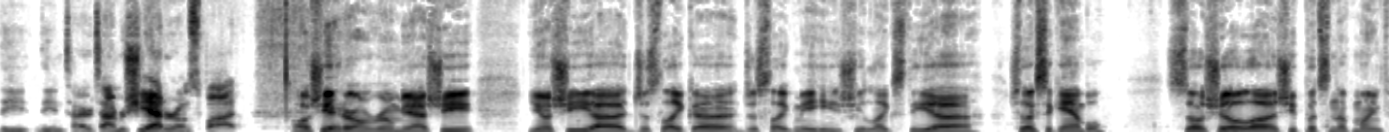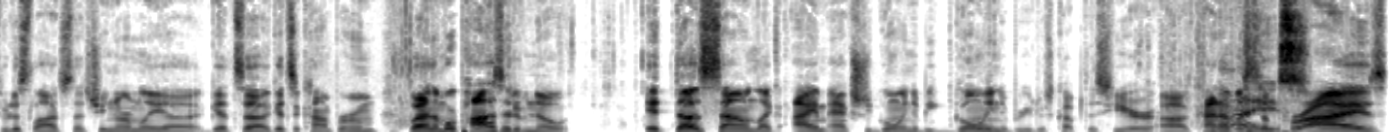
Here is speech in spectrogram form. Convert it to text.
the the entire time, or she had her own spot. oh she had her own room yeah she you know she uh just like uh just like me he she likes the uh she likes to gamble so she'll uh she puts enough money through the slots that she normally uh gets uh gets a comp room but on a more positive note it does sound like i'm actually going to be going to breeders cup this year uh kind of a surprise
